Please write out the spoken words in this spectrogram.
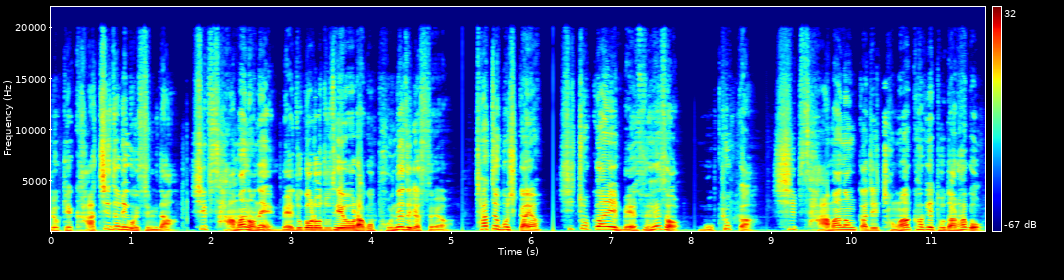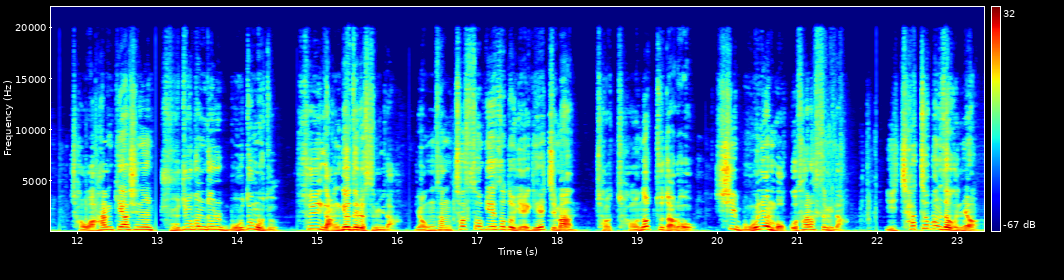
이렇게 같이 드리고 있습니다. 14만원에 매도 걸어두세요 라고 보내드렸어요. 차트 보실까요? 시초가에 매수해서 목표가 14만원까지 정확하게 도달하고 저와 함께 하시는 주주분들 모두 모두 수익 안겨드렸습니다. 영상 첫 소개에서도 얘기했지만 저 전업투자로 15년 먹고 살았습니다. 이 차트 분석은요,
